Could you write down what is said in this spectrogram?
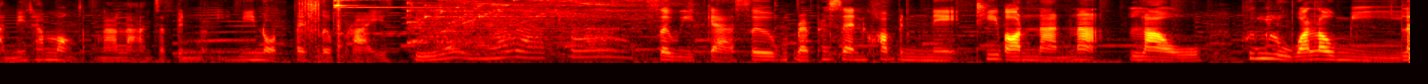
นนี่ถ้ามองจากหน้าร้านจะเป็นแบบนี้นี่โนดไปเซอร์ไพรส์ซื้อเลยน่ารักค่ะสวีทแกซึม represent ความเป็นเนที่ตอนนั้นอะเรา เพิ่งรู้ว่าเรามีห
